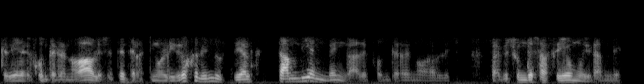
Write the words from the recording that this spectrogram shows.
que viene de fuentes renovables, etcétera, sino el hidrógeno industrial también venga de fuentes renovables. O sea, que es un desafío muy grande.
